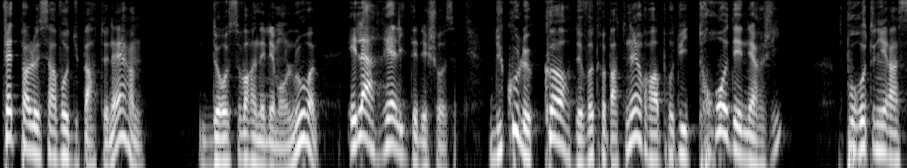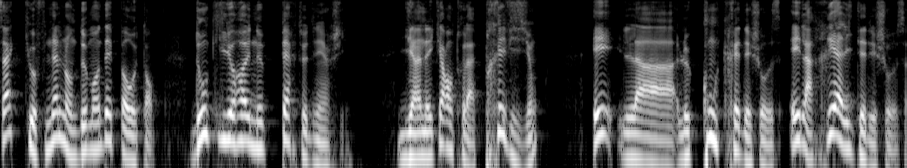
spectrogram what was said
faite par le cerveau du partenaire de recevoir un élément lourd et la réalité des choses. Du coup, le corps de votre partenaire aura produit trop d'énergie pour retenir un sac qui au final n'en demandait pas autant. Donc il y aura une perte d'énergie. Il y a un écart entre la prévision et la, le concret des choses, et la réalité des choses,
